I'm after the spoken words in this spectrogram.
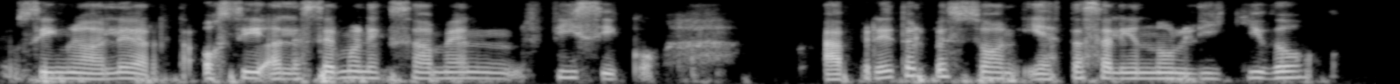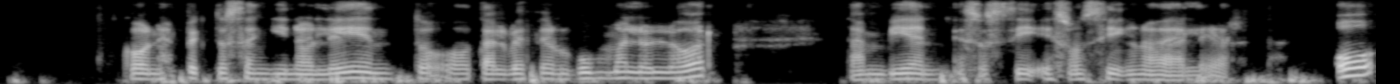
un signo de alerta. O si al hacerme un examen físico aprieto el pezón y está saliendo un líquido con aspecto sanguinolento o tal vez de algún mal olor, también eso sí es un signo de alerta. O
